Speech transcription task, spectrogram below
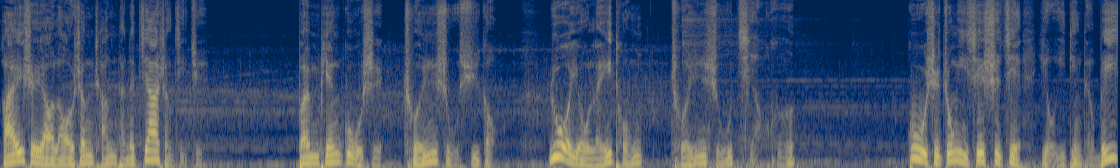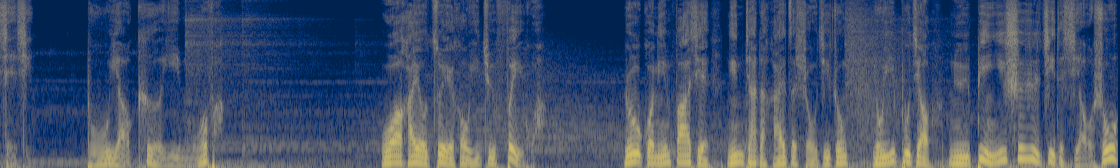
还是要老生常谈的加上几句：本篇故事纯属虚构，若有雷同，纯属巧合。故事中一些事件有一定的危险性，不要刻意模仿。我还有最后一句废话：如果您发现您家的孩子手机中有一部叫《女殡仪师日记》的小说，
